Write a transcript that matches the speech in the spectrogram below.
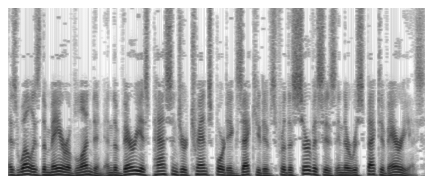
as well as the Mayor of London and the various passenger transport executives for the services in their respective areas.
